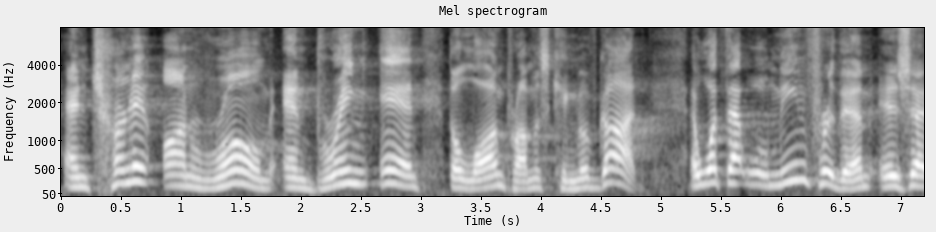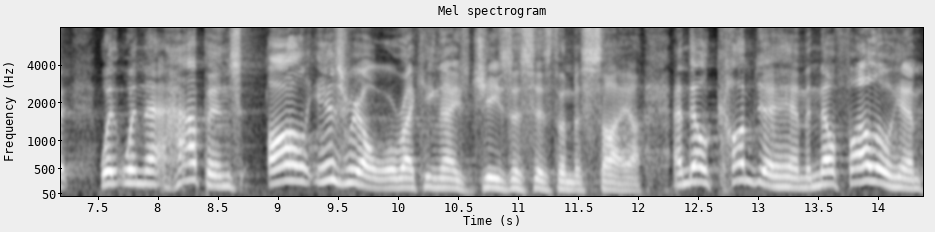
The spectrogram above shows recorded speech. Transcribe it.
and turn it on Rome and bring in the long promised kingdom of God. And what that will mean for them is that when, when that happens, all Israel will recognize Jesus as the Messiah. And they'll come to him and they'll follow him.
